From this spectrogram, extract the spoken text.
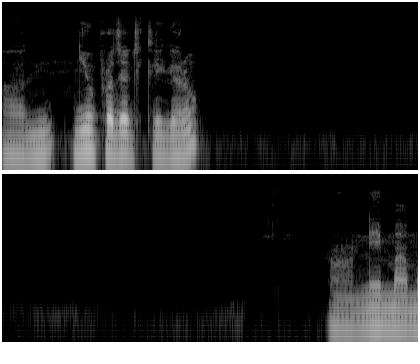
New project click गरौँ। नेममा म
